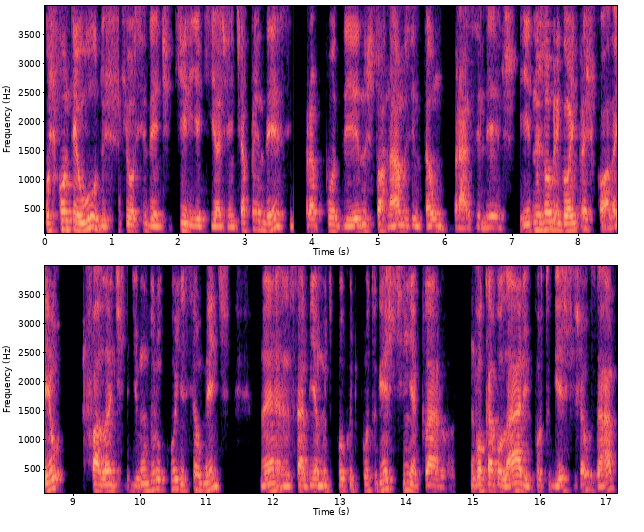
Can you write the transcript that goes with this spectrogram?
os conteúdos que o Ocidente queria que a gente aprendesse para poder nos tornarmos, então, brasileiros. E nos obrigou a ir para a escola. Eu falante de Munduruku inicialmente, né? sabia muito pouco de português, tinha, claro, um vocabulário em português que já usava,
